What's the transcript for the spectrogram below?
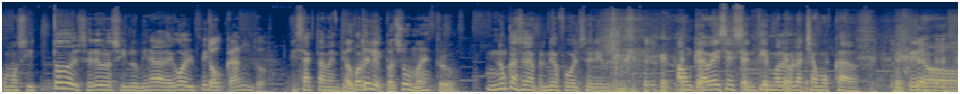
como si todo el cerebro se iluminara de golpe. Tocando. Exactamente. ¿A usted le pasó, maestro? Nunca se me prendió fuego el cerebro, aunque a veces sentí el olor a chamuscado. Pero,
